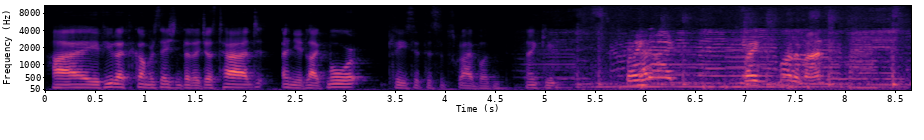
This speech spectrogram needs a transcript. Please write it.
Hi, if you like the conversation that I just had and you'd like more, please hit the subscribe button. Thank you. Frank, Frank, what a man.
